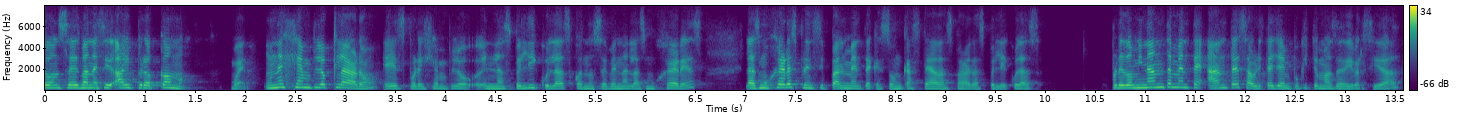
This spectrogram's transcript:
Entonces van a decir, ay, pero ¿cómo? Bueno, un ejemplo claro es, por ejemplo, en las películas, cuando se ven a las mujeres, las mujeres principalmente que son casteadas para las películas, predominantemente antes, ahorita ya hay un poquito más de diversidad,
